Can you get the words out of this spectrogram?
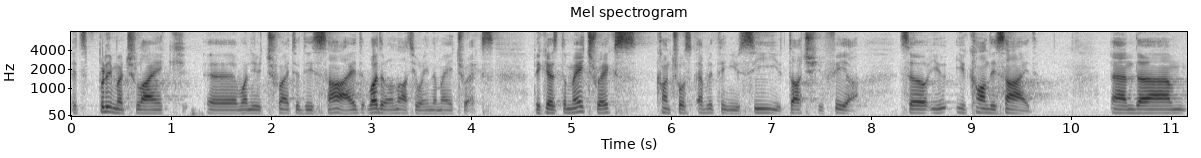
it's pretty much like uh, when you try to decide whether or not you're in the matrix. Because the matrix controls everything you see, you touch, you feel. So you, you can't decide. And um,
